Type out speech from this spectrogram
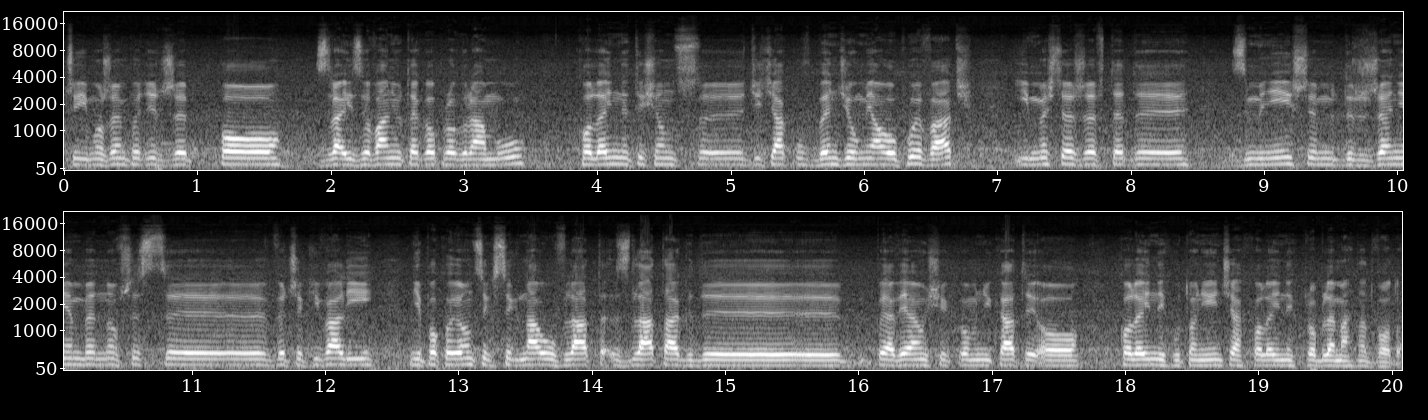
czyli możemy powiedzieć, że po zrealizowaniu tego programu kolejny tysiąc e, dzieciaków będzie umiało pływać i myślę, że wtedy z mniejszym drżeniem będą wszyscy wyczekiwali niepokojących sygnałów lat, z lata, gdy pojawiają się komunikaty o kolejnych utonięciach, kolejnych problemach nad wodą.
